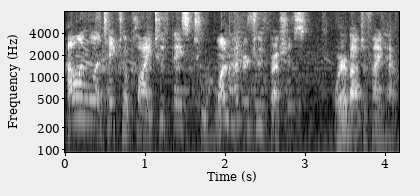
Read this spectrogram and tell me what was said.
How long will it take to apply toothpaste to 100 toothbrushes? We're about to find out.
